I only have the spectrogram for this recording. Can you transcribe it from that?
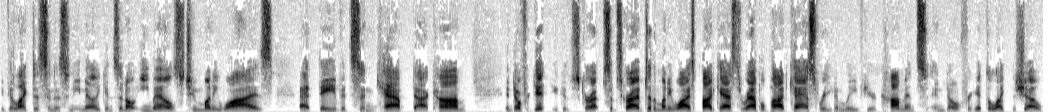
If you'd like to send us an email, you can send all emails to moneywise at davidsoncap.com. And don't forget, you can subscribe to the MoneyWise podcast through Apple Podcasts, where you can leave your comments. And don't forget to like the show.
